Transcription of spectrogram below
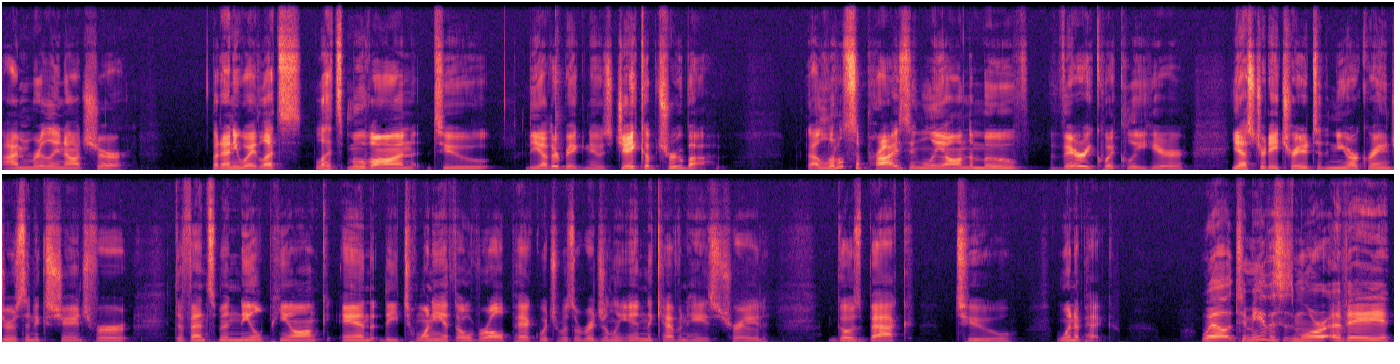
I'm really not sure. But anyway, let's let's move on to the other big news. Jacob Trouba, a little surprisingly on the move very quickly here. Yesterday traded to the New York Rangers in exchange for defenseman Neal Pionk and the 20th overall pick, which was originally in the Kevin Hayes trade, goes back to Winnipeg. Well, to me, this is more of a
